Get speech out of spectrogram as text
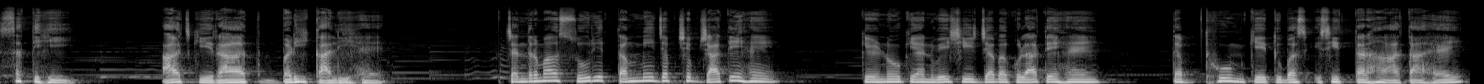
सत्य ही। आज की रात बड़ी काली है। चंद्रमा सूर्य तम में जब छिप जाते हैं, किरणों के अन्वेषी जब अकुलाते हैं, तब धूम केतु बस इसी तरह आता है।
